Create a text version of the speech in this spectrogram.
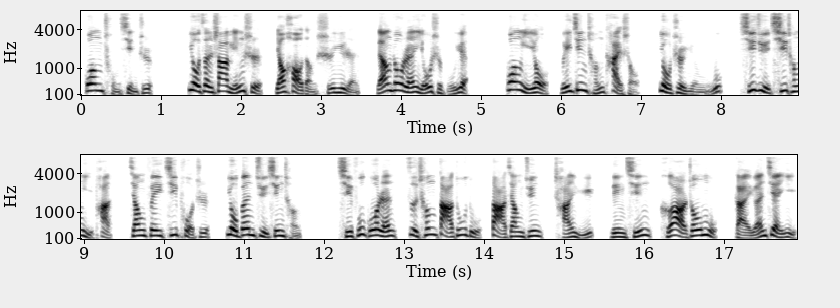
光宠信之，又赠杀名士姚浩等十余人。凉州人尤是不悦。光以右为金城太守，又至永吴，袭据其城以叛。将飞击破之，又奔据兴城。起伏国人自称大都督、大将军单于，领秦和二州牧，改元建义，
